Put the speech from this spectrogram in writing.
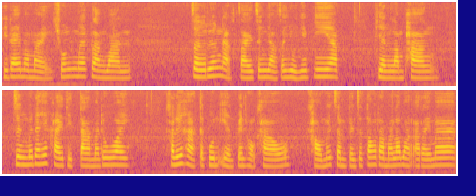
ที่ได้มาใหม่ ช่วงเมื่อกลางวัน เจอเรื่องหนักใจจึงอยากจะอยู่เงียบๆเพียงลำพัง จึงไม่ได้ให้ใครติดตามมาด้วยคฤหาสน์ตระกูลเอี่ยนเป็นของเขา เขาไม่จำเป็นจะต้องระมัดระวังอะไรมาก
